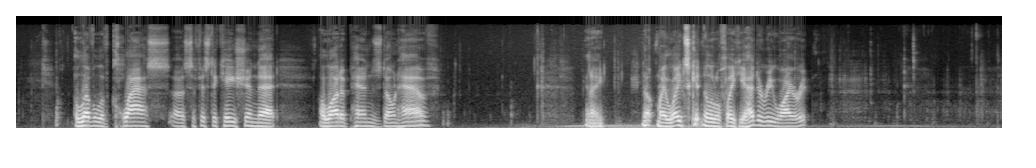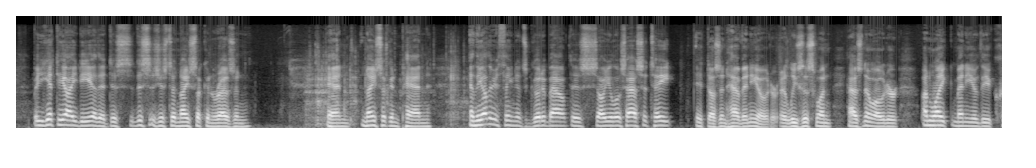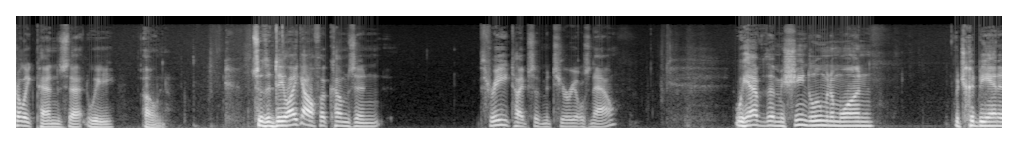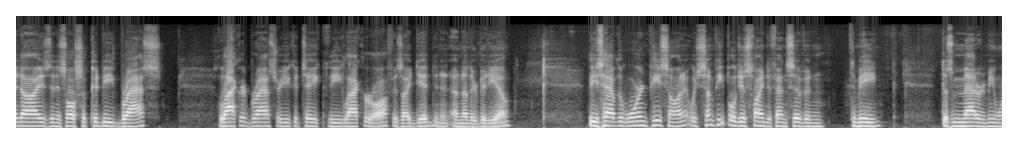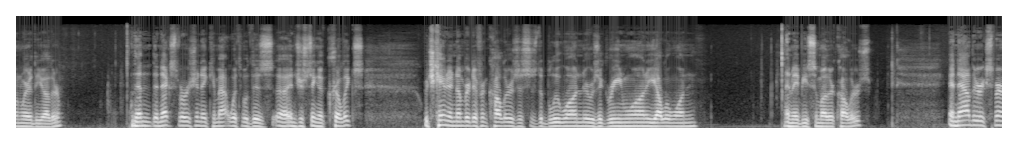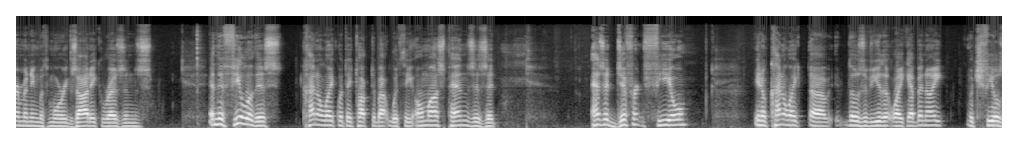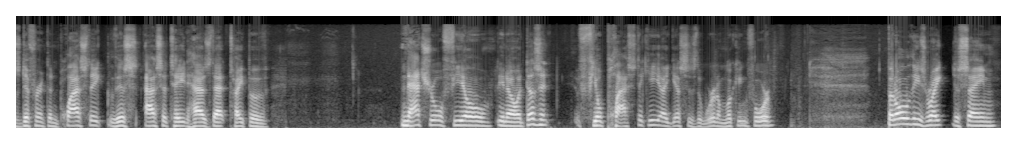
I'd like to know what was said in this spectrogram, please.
a level of class, uh, sophistication that a lot of pens don't have. And I, no, my light's getting a little flaky. I had to rewire it. But you get the idea that this this is just a nice looking resin and nice looking pen. And the other thing that's good about this cellulose acetate it doesn't have any odor. At least this one has no odor, unlike many of the acrylic pens that we own. So the Delike Alpha comes in three types of materials now. We have the machined aluminum one, which could be anodized, and it also could be brass, lacquered brass, or you could take the lacquer off, as I did in another video. These have the worn piece on it, which some people just find offensive, and to me, doesn't matter to me one way or the other. Then the next version they came out with with this uh, interesting acrylics, which came in a number of different colors. This is the blue one. There was a green one, a yellow one, and maybe some other colors. And now they're experimenting with more exotic resins. And the feel of this, kind of like what they talked about with the Omas pens, is it has a different feel. You know, kind of like uh, those of you that like ebonite, which feels different than plastic. This acetate has that type of natural feel. You know, it doesn't feel plasticky, I guess is the word I'm looking for. But all of these write the same.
